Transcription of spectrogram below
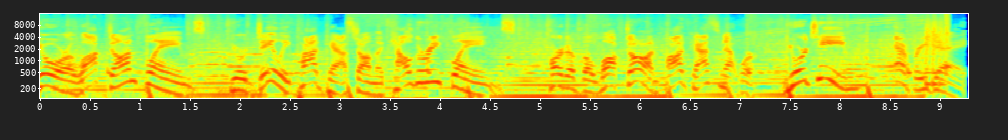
Your Locked On Flames, your daily podcast on the Calgary Flames. Part of the Locked On Podcast Network, your team every day.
